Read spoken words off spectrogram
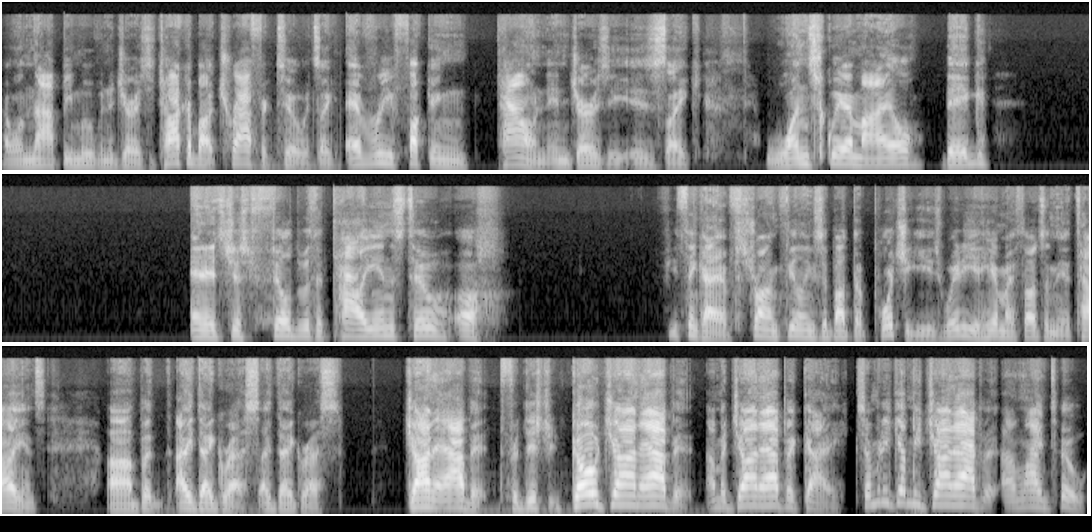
I will not be moving to Jersey. Talk about traffic too. It's like every fucking town in Jersey is like one square mile big. And it's just filled with Italians too. Oh, if you think I have strong feelings about the Portuguese, where do you hear my thoughts on the Italians? Uh, but I digress. I digress. John Abbott for district. Go, John Abbott. I'm a John Abbott guy. Somebody get me John Abbott on line two.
